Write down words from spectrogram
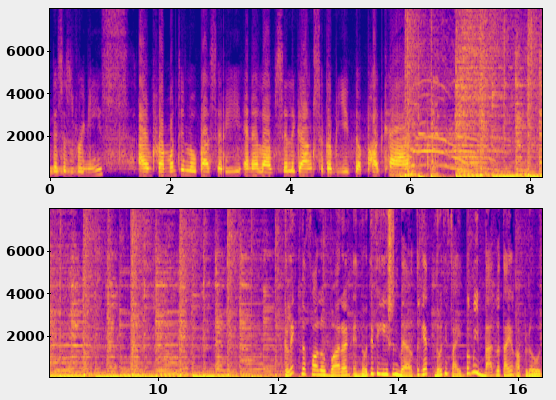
this is Vernice. I'm from Muntinlupa City and I love Siligang sa Gabi, the podcast. Click the follow button and notification bell to get notified pag may bago tayong upload.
